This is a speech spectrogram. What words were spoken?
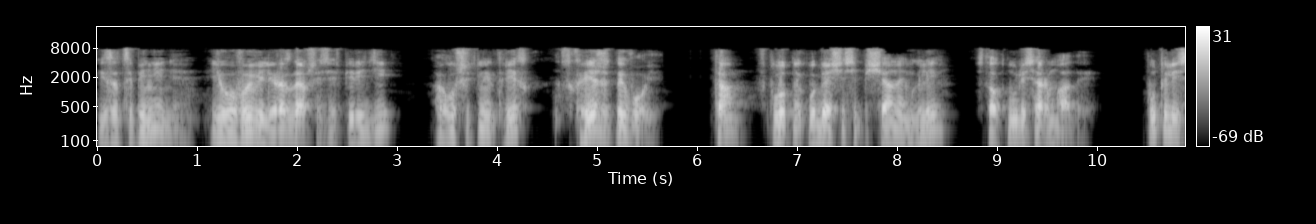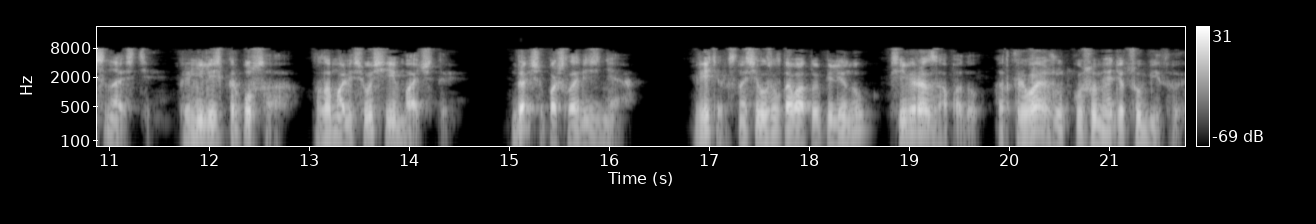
Из оцепенения его вывели раздавшийся впереди оглушительный треск, скрежет и вой. Там, в плотной клубящейся песчаной мгле, столкнулись армады. Путались снасти, кренились корпуса, ломались оси и мачты. Дальше пошла резня. Ветер сносил желтоватую пелену к северо-западу, открывая жуткую сумятицу битвы.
